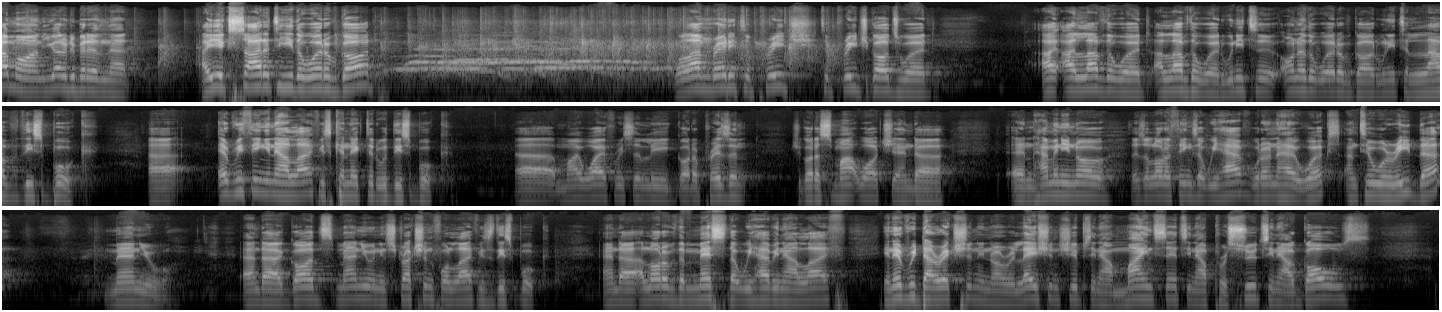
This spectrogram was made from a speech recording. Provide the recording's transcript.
Come on, you got to do better than that. Are you excited to hear the word of God? Well, I'm ready to preach, to preach God's word. I, I love the word. I love the word. We need to honor the word of God. We need to love this book. Uh, everything in our life is connected with this book. Uh, my wife recently got a present. She got a smartwatch, and uh, and how many know there's a lot of things that we have we don't know how it works until we read the manual. And uh, God's manual and instruction for life is this book. And uh, a lot of the mess that we have in our life, in every direction, in our relationships, in our mindsets, in our pursuits, in our goals.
